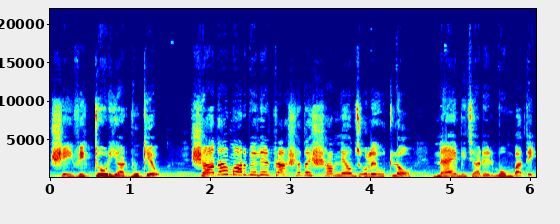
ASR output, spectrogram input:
সেই ভিক্টোরিয়ার বুকেও। সাদা মার্বেলের প্রাসাদের সামনেও জ্বলে উঠল ন্যায় বিচারের মোমবাতি।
